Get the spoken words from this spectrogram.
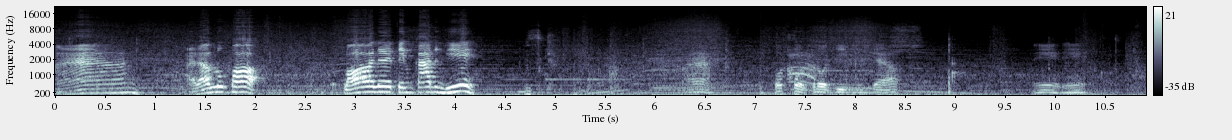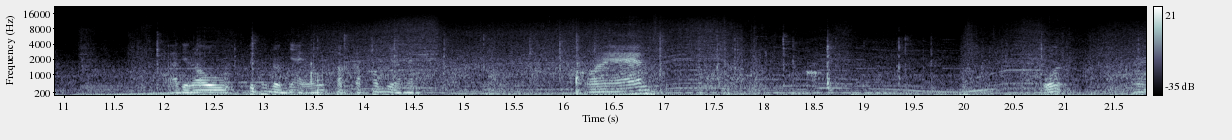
หวนไปแล้วลูกพ่อ รอไปเลยเต็มการหนึ่งทีอ่าโคตรโหดกระโดดยิงอีกแล้ว นี่นี่อ่าเดี๋ยวเราขึ้นถนนใหญ่เราขับกลับเข้าเมืองกันแหวนโอ้ยอ่า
